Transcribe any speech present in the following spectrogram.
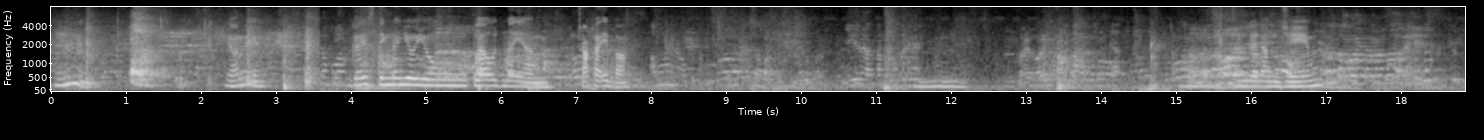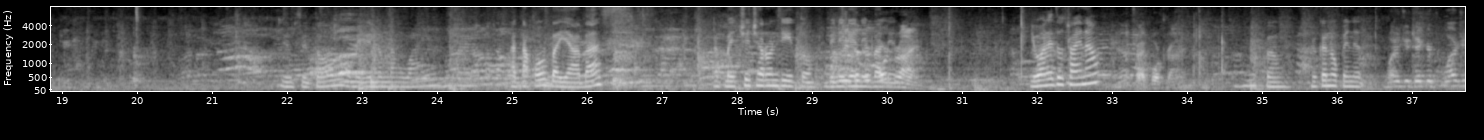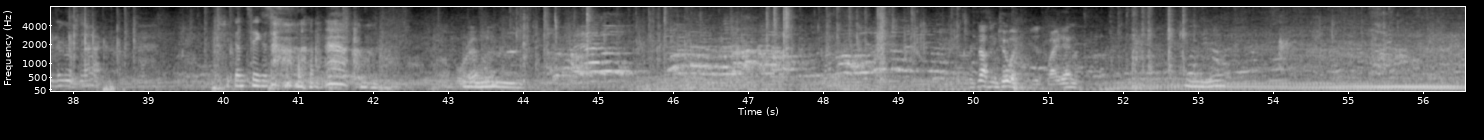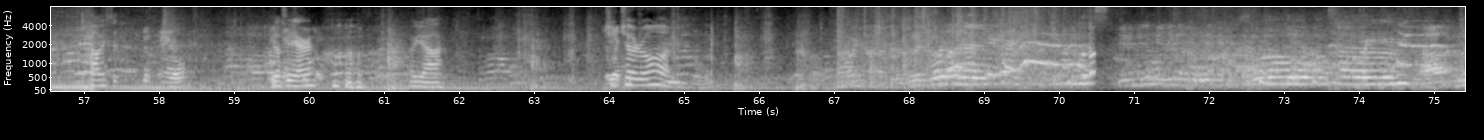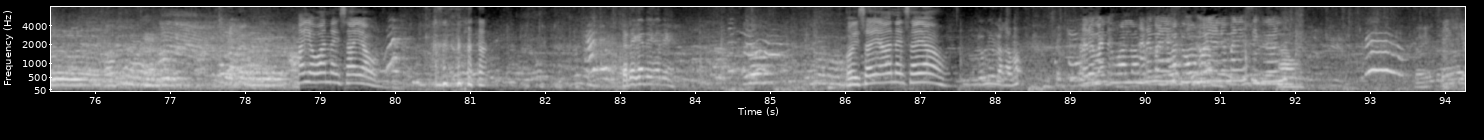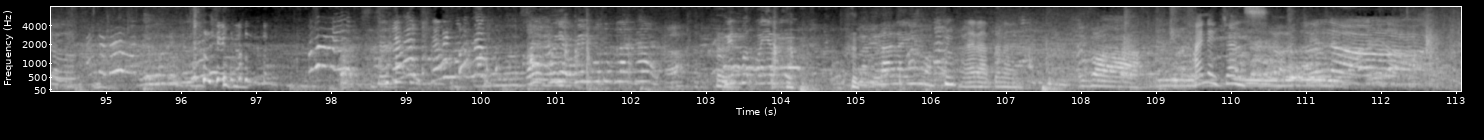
Mm. Yummy. Guys, tingnan nyo yung cloud na yan. Kakaiba. Mm. Then ang gym. Yung si Tom, umiinom ng wine. At ako, bayabas. At may chicharon dito. Binigay ni Valen. You wanted to try now? Yeah, try pork rind. Okay. You can open it. Why did you take her? Why did you take her snack? She can take some. There's nothing to it. You just bite in. Mm-hmm. How is it? Just air. Just air? oh yeah. Chicharon. Sayaw, anay, sayaw. Kade, kade, kade. Oy, sayaw, anay, sayaw. Tuloy lang mo? Ano man, ano man, may ano man yung signal? Thank you. Gawin! Gawin mo na! Oh, kuya, uwin mo to vlog daw. Uwin mo, kuya. Makilala yun mo. Ay, nato na. Iba. Ay, na chance. Hello!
